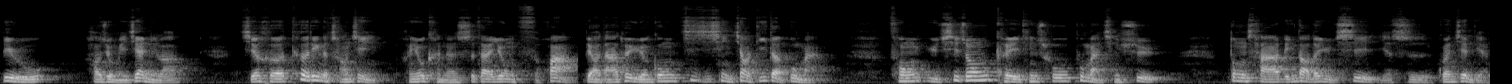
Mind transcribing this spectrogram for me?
例如，好久没见你了，结合特定的场景，很有可能是在用此话表达对员工积极性较低的不满。从语气中可以听出不满情绪。洞察领导的语气也是关键点。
